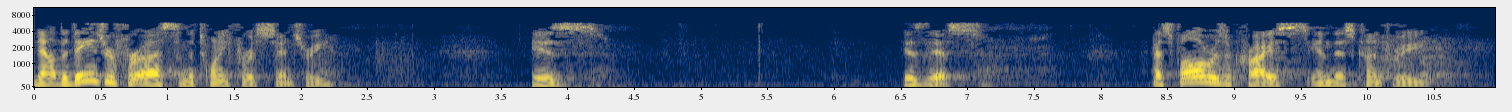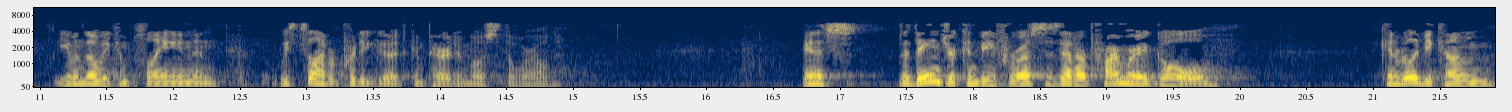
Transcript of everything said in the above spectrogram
Now, the danger for us in the 21st century is, is this. As followers of Christ in this country, even though we complain and we still have it pretty good compared to most of the world. And it's the danger can be for us is that our primary goal can really become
